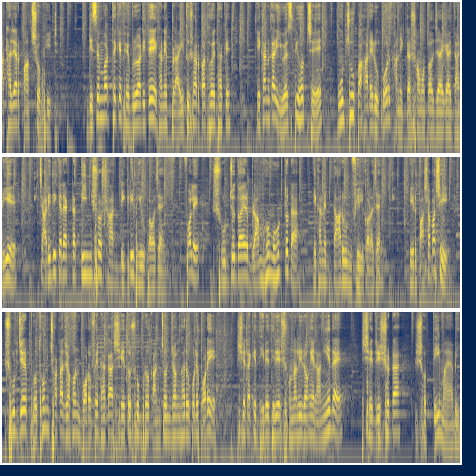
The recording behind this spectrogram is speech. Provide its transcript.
আট হাজার পাঁচশো ফিট। ডিসেম্বর থেকে ফেব্রুয়ারিতে এখানে প্রায়ই তুষারপাত হয়ে থাকে। এখানকার ইউএসপি হচ্ছে উঁচু পাহাড়ের উপর খানিকটা সমতল জায়গায় দাঁড়িয়ে চারিদিকের একটা তিনশো ষাট ডিগ্রি ভিউ পাওয়া যায়। ফলে সূর্যোদয়ের ব্রাহ্ম মুহূর্তটা এখানে দারুণ ফিল করা যায়। এর পাশাপাশি সূর্যের প্রথম ছটা যখন বরফে ঢাকা শ্বেত শুভ্র কাঞ্চনজঙ্ঘার উপরে পড়ে, সেটাকে ধীরে ধীরে সোনালি রঙে রাঙিয়ে দেয়, সে দৃশ্যটা সত্যিই মায়াবী।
